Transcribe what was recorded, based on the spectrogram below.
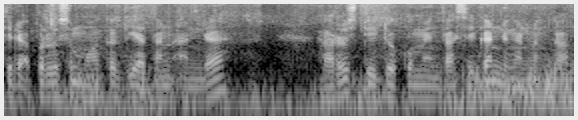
tidak perlu semua kegiatan Anda harus didokumentasikan dengan lengkap.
